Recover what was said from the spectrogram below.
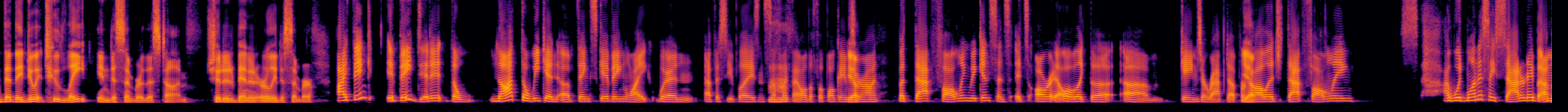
Did they do it too late in December this time? Should it have been in early December? I think if they did it the not the weekend of Thanksgiving, like when FSU plays and stuff Mhm. like that, all the football games Yep. are on, but that following weekend, since it's already all like the um games are wrapped up for Yep. college, that following, I would want to say Saturday, but I'm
